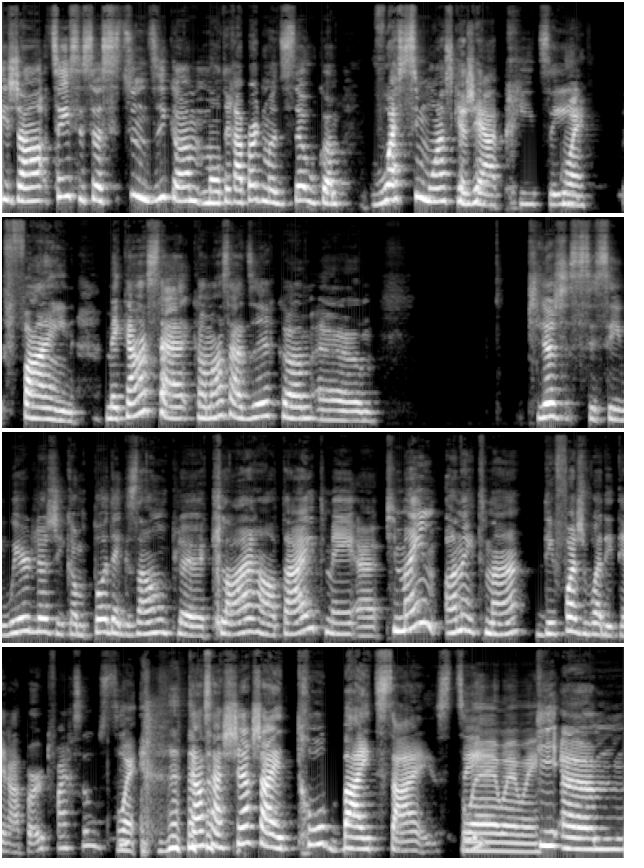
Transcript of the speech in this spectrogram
c'est genre, tu sais, c'est ça. Si tu me dis comme mon thérapeute m'a dit ça ou comme voici moi ce que j'ai appris, tu sais, Ouais. Fine. Mais quand ça commence à dire comme. euh, puis là, c'est weird, là, j'ai comme pas d'exemple euh, clair en tête, mais. euh, puis même, honnêtement, des fois, je vois des thérapeutes faire ça aussi. Ouais. Quand ça cherche à être trop bite-size, tu sais. ouais, ouais, ouais. Puis euh,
